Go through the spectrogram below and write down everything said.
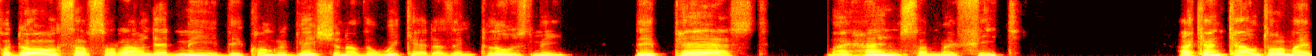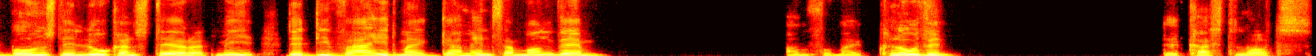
For dogs have surrounded me, the congregation of the wicked has enclosed me. They pierced my hands and my feet. I can count all my bones. They look and stare at me. They divide my garments among them. And for my clothing, they cast lots.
